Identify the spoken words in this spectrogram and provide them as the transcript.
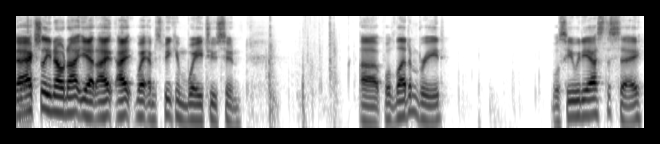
I actually no, not yet. I I wait. I'm speaking way too soon. Uh, we'll let him breed. We'll see what he has to say.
